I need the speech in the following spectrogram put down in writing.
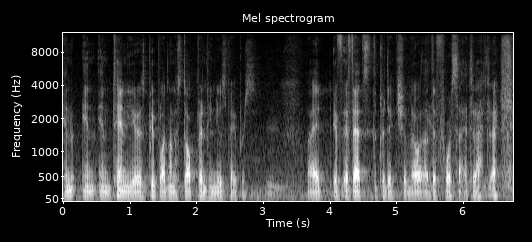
in, in, in 10 years people are going to stop printing newspapers. Mm right? If, if that's the prediction or the foresight, right?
